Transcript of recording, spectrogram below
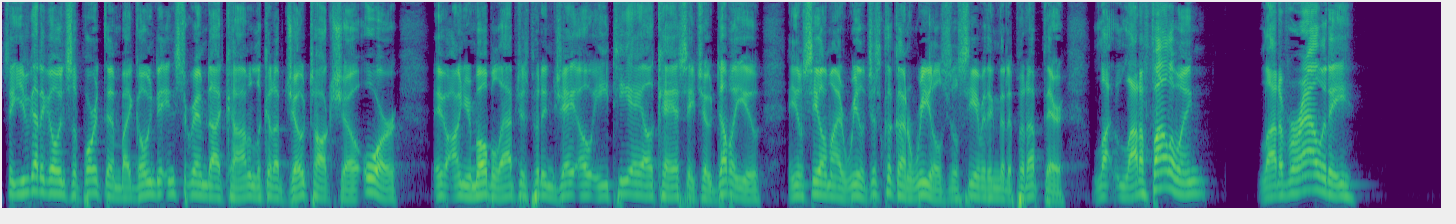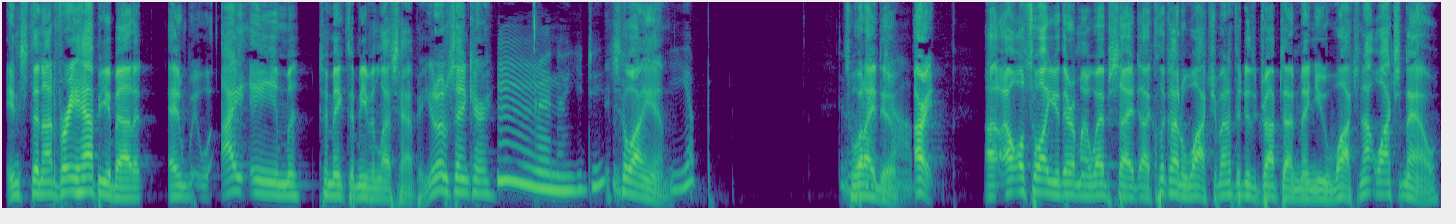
So you've got to go and support them by going to Instagram.com and looking up Joe Talk Show, or on your mobile app, just put in J O E T A L K S H O W, and you'll see all my reels. Just click on Reels. You'll see everything that I put up there. A lot, lot of following, a lot of virality. Insta not very happy about it. And we, I aim to make them even less happy. You know what I'm saying, Carrie? mm, I know you do. It's who I am. Yep. It's what I do. job. All right. Uh, also, while you're there on my website, uh, click on watch. You might have to do the drop down menu. Watch, not watch now.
